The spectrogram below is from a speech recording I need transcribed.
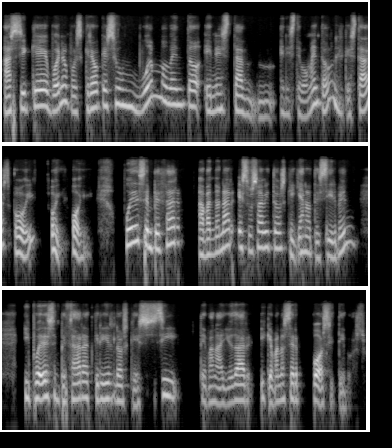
Así que, bueno, pues creo que es un buen momento en, esta, mm, en este momento en el que estás hoy, hoy, hoy. Puedes empezar a abandonar esos hábitos que ya no te sirven y puedes empezar a adquirir los que sí te van a ayudar y que van a ser positivos.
